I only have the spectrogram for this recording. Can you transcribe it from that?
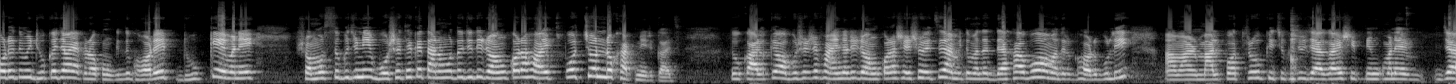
করে তুমি ঢুকে যাও একরকম, কিন্তু ঘরে ঢুকে মানে সমস্ত কিছু নিয়ে বসে থেকে তার মধ্যে যদি রং করা হয় প্রচণ্ড খাটনির কাজ। তো কালকে অবশেষে ফাইনালি রং করা শেষ হয়েছে, আমি তোমাদের দেখাবো আমাদের ঘরগুলি, আমার মালপত্র কিছু কিছু জায়গায় শিফটিং মানে যা,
